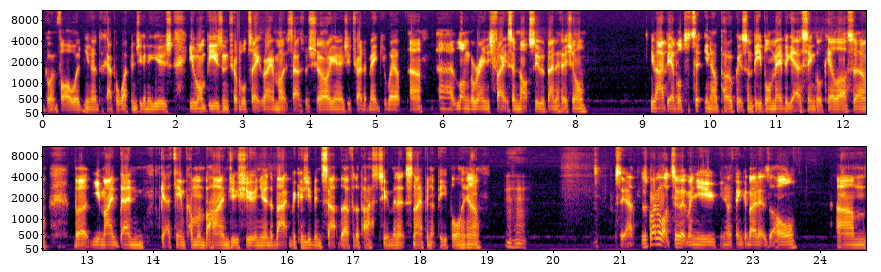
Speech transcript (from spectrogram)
going forward, you know, the type of weapons you're going to use. You won't be using triple take very much, that's for sure, you know, as you try to make your way up there. Uh, longer range fights are not super beneficial. You might be able to t- you know poke at some people, and maybe get a single kill or so, but you might then get a team coming behind you, shooting you in the back because you've been sat there for the past two minutes sniping at people. You know. Mm-hmm. So yeah, there's quite a lot to it when you you know think about it as a whole. Um,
